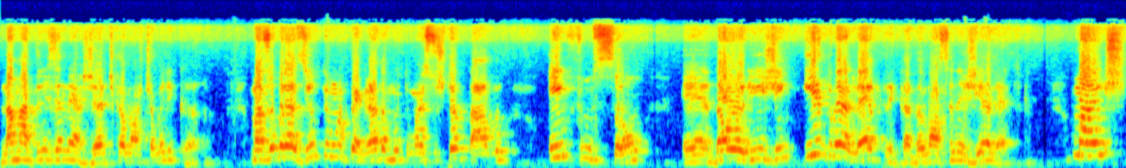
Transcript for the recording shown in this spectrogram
na matriz energética norte-americana. Mas o Brasil tem uma pegada muito mais sustentável em função é, da origem hidroelétrica da nossa energia elétrica. Mas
